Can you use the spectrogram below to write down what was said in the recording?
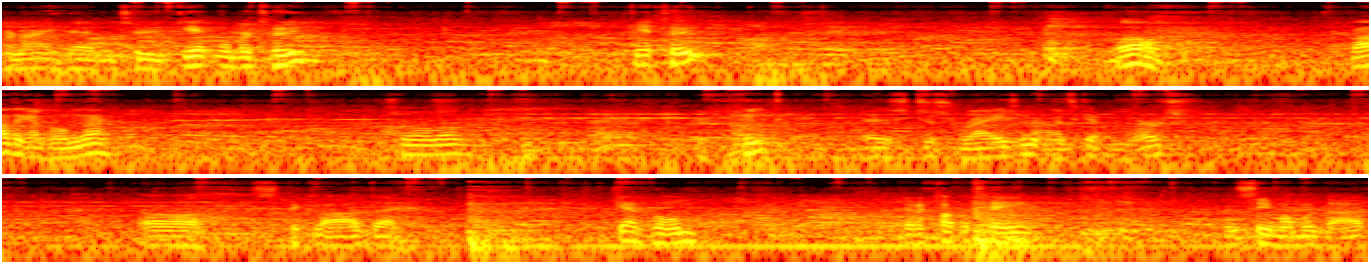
we're now heading to gate number two. Gate two. Oh, glad to get home now. So long. The heat is just rising and it's getting worse. Oh, just be glad to get home, get a cup of tea, and see mum and dad.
